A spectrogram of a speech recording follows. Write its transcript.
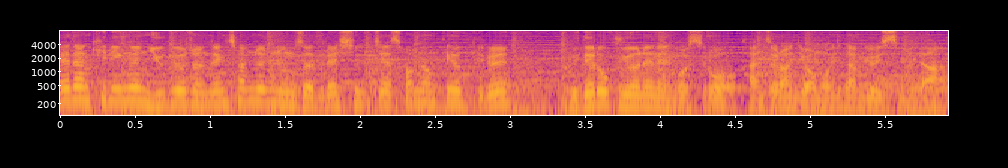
해당 키링은 6.25 전쟁 참전용사들의 실제 서명 태극기를 그대로 구현해낸 것으로 간절한 염원이 담겨 있습니다.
